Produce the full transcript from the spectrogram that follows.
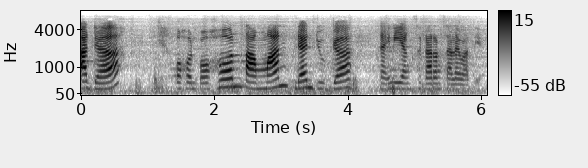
ada pohon-pohon taman dan juga nah ini yang sekarang saya lewati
